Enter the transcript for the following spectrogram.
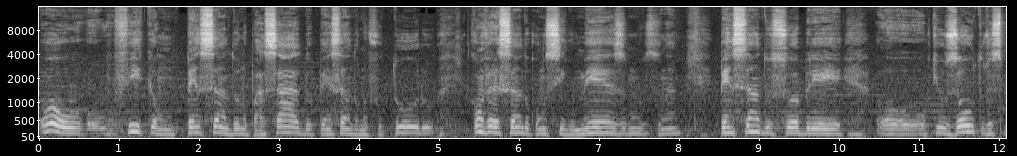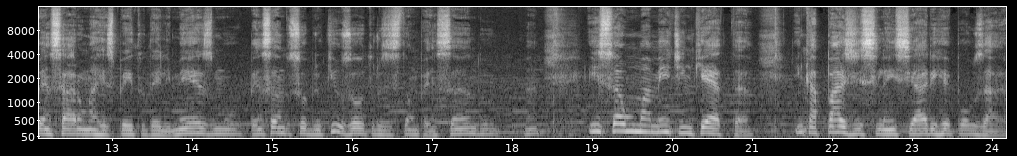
ou ficam pensando no passado, pensando no futuro, conversando consigo mesmos, né? Pensando sobre o, o, que os outros pensaram a respeito dele mesmo, pensando sobre o que os outros estão pensando. Né? Isso é uma mente inquieta, incapaz de silenciar e repousar.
